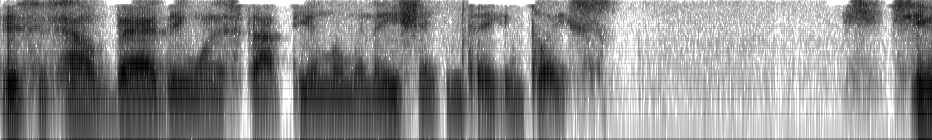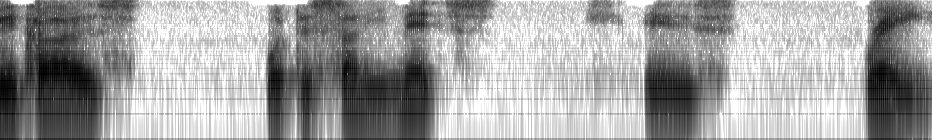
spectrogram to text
This is how bad they want to stop the illumination from taking place. See, because what the sun emits is rays.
